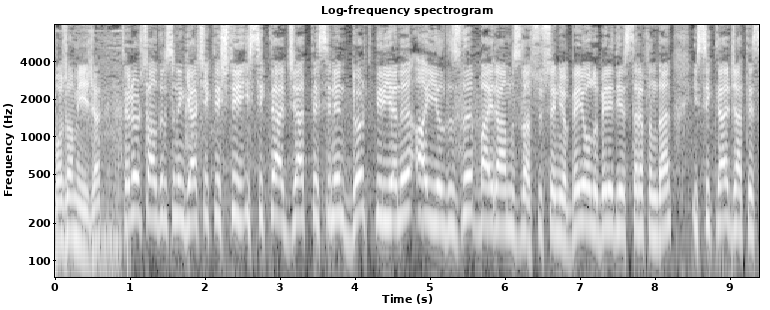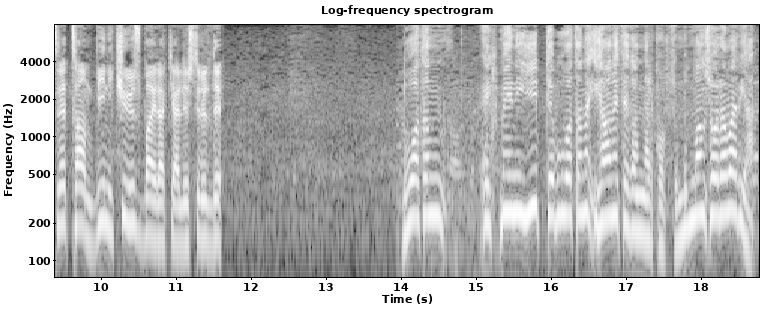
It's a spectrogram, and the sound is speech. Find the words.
bozamayacak. Terör saldırısının gerçekleştiği İstiklal Caddesi'nin dört bir yanı ay yıldızlı bayrağımızla süsleniyor. Beyoğlu Belediyesi tarafından İstiklal Caddesi'ne tam 1200 bayrak yerleştirildi. Bu vatanın ekmeğini yiyip de bu vatana ihanet edenler korksun. Bundan sonra var ya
